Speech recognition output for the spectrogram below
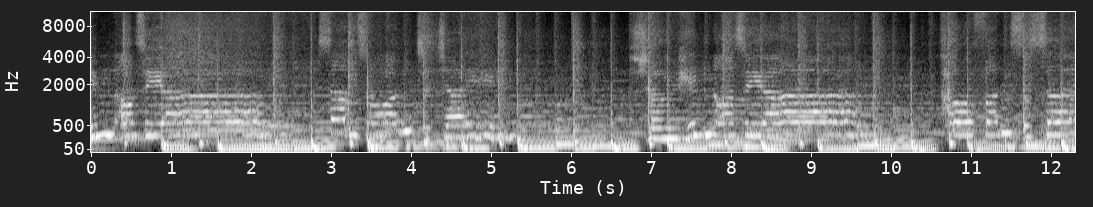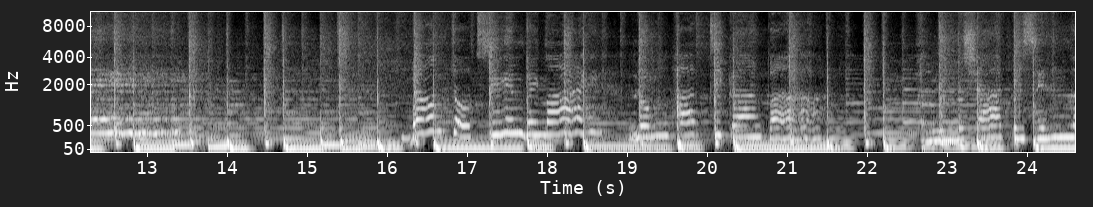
หินอ่อนสยามสร้างสวรรค์จากใจช่างหินอ่อนสยามทอฝันสดใสบ้องตกเสียงใบไม้ลมพัดที่กลางป่าธรรมชาติเป็นศิล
